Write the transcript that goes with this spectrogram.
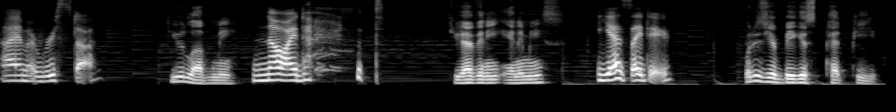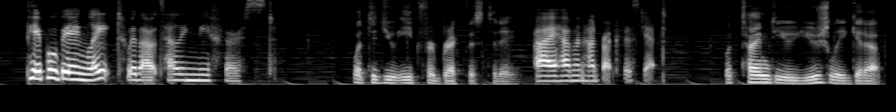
I am a rooster. Do you love me? No, I don't. Do you have any enemies? yes, I do. What is your biggest pet peeve? People being late without telling me first. What did you eat for breakfast today? I haven't had breakfast yet. What time do you usually get up?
